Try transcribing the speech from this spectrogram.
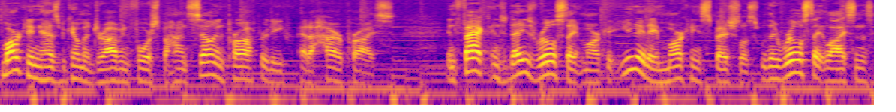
Marketing has become a driving force behind selling property at a higher price. In fact, in today's real estate market, you need a marketing specialist with a real estate license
